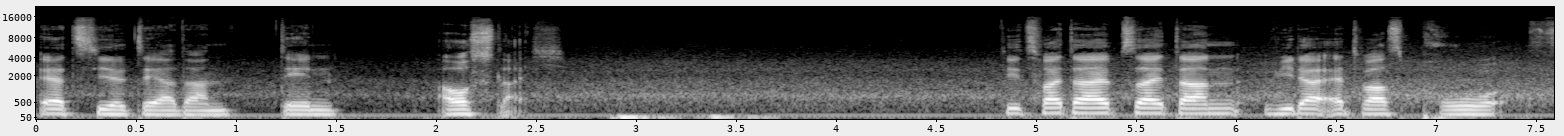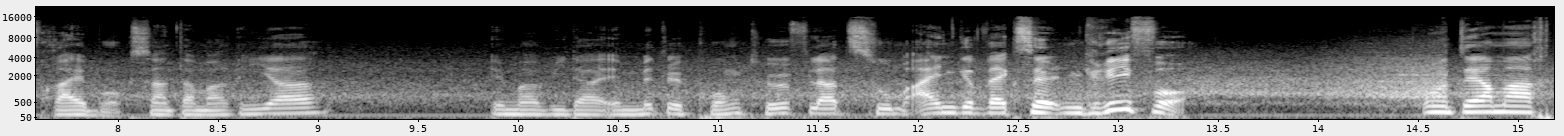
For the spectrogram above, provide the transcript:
erzielt er dann den Ausgleich. Die zweite Halbzeit dann wieder etwas pro Freiburg. Santa Maria immer wieder im Mittelpunkt. Höfler zum eingewechselten Grifo. Und der macht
